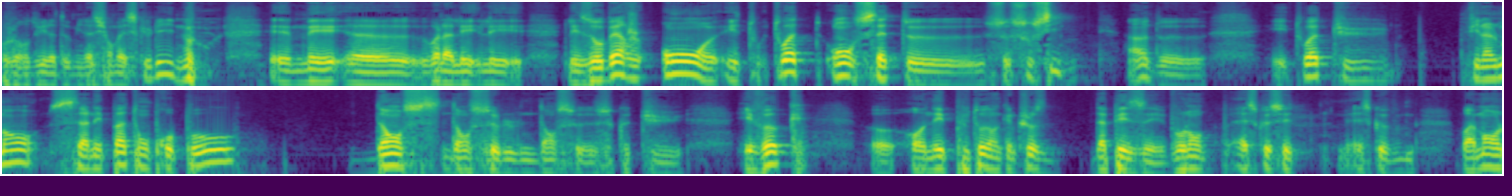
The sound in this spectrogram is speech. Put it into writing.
aujourd'hui la domination masculine. Mais euh, voilà, les, auberges ont et toi ont cette euh, ce souci hein, et toi tu finalement ça n'est pas ton propos dans, dans, ce, dans ce, que tu évoques, euh, on est plutôt dans quelque chose d'apaisé. Est-ce que c'est, est-ce que vraiment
